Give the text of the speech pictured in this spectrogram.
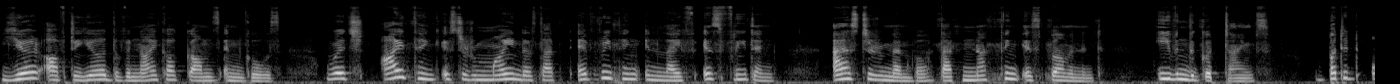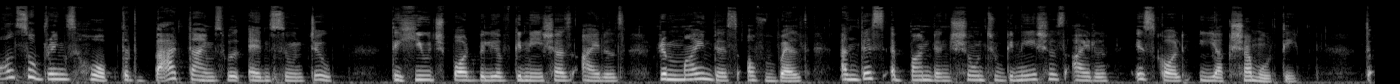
Year after year, the Vinayaka comes and goes, which I think is to remind us that everything in life is fleeting, as to remember that nothing is permanent, even the good times. But it also brings hope that the bad times will end soon too. The huge potbelly of Ganesha's idols remind us of wealth, and this abundance shown through Ganesha's idol is called Yakshamurti. The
